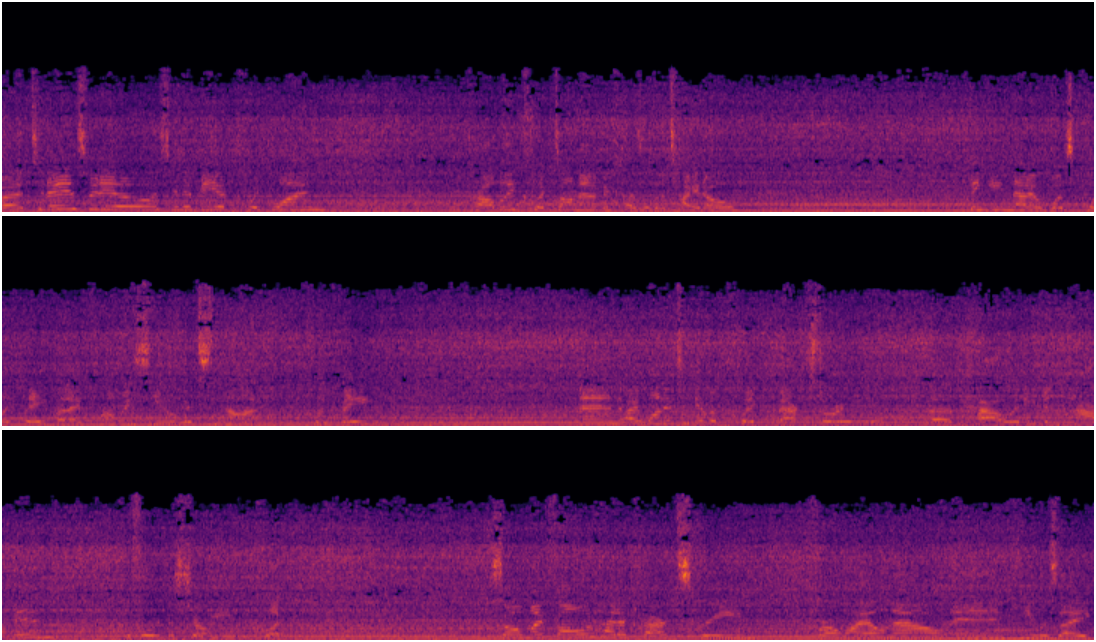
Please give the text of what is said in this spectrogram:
But today's video is going to be a quick one. You probably clicked on it because of the title, thinking that it was clickbait, but I promise you it's not clickbait give a quick backstory of how it even happened before just showing you the clip. So my phone had a cracked screen for a while now and he was like,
